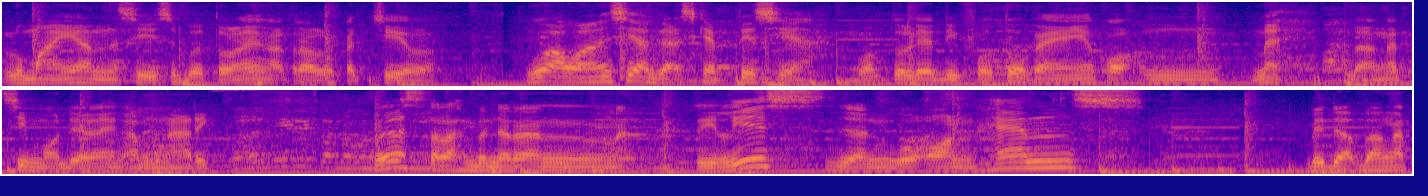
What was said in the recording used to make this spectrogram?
lumayan sih sebetulnya nggak terlalu kecil. Gue awalnya sih agak skeptis ya. Waktu lihat di foto kayaknya kok mm, meh banget sih modelnya nggak menarik. Well setelah beneran rilis dan gue on hands, beda banget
